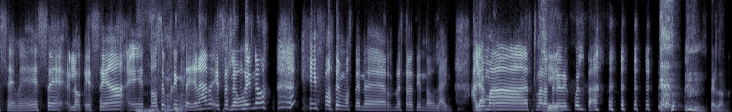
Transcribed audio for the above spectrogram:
SMS, lo que sea, eh, todo se puede integrar, eso es lo bueno, y podemos tener nuestra tienda online. ¿Algo más para tener en cuenta? Perdón.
